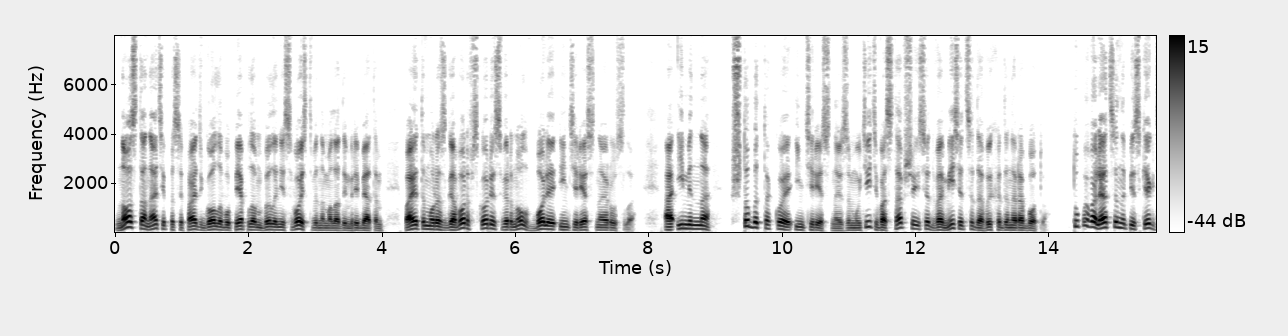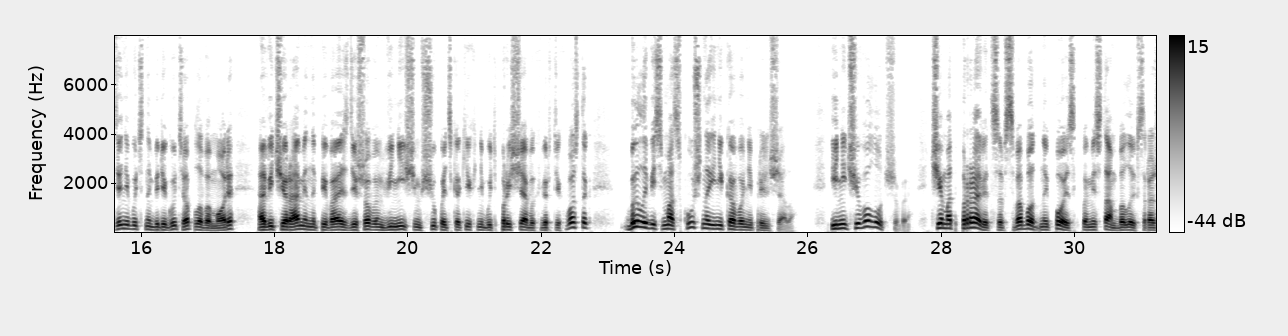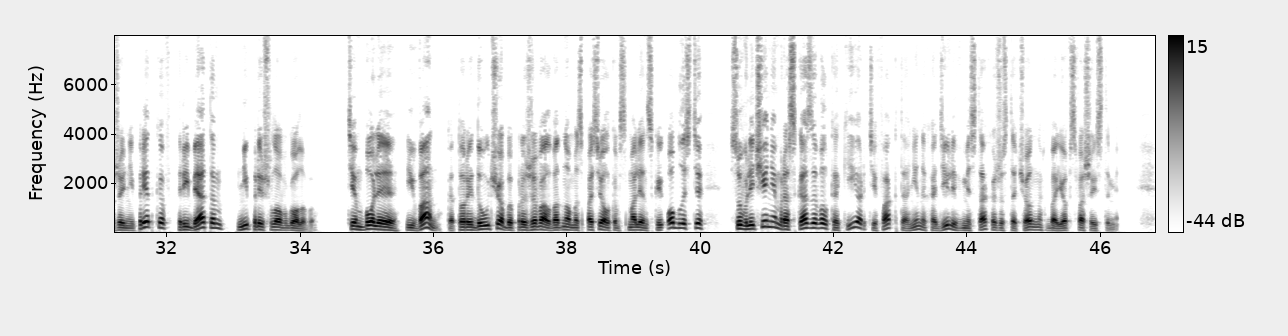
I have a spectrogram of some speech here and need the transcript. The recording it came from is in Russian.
Но стонать и посыпать голову пеплом было не свойственно молодым ребятам, поэтому разговор вскоре свернул в более интересное русло. А именно, что бы такое интересное замутить в оставшиеся два месяца до выхода на работу? Тупо валяться на песке где-нибудь на берегу теплого моря, а вечерами, напиваясь дешевым винищем, щупать каких-нибудь прыщавых вертихвосток, было весьма скучно и никого не прельщало. И ничего лучшего, чем отправиться в свободный поиск по местам былых сражений предков, ребятам не пришло в голову. Тем более Иван, который до учебы проживал в одном из поселков Смоленской области, с увлечением рассказывал, какие артефакты они находили в местах ожесточенных боев с фашистами.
